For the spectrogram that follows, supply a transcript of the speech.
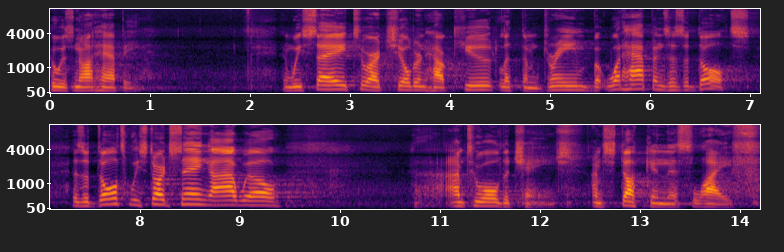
who is not happy. And we say to our children, How cute, let them dream. But what happens as adults? As adults, we start saying, Ah, well, I'm too old to change. I'm stuck in this life.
